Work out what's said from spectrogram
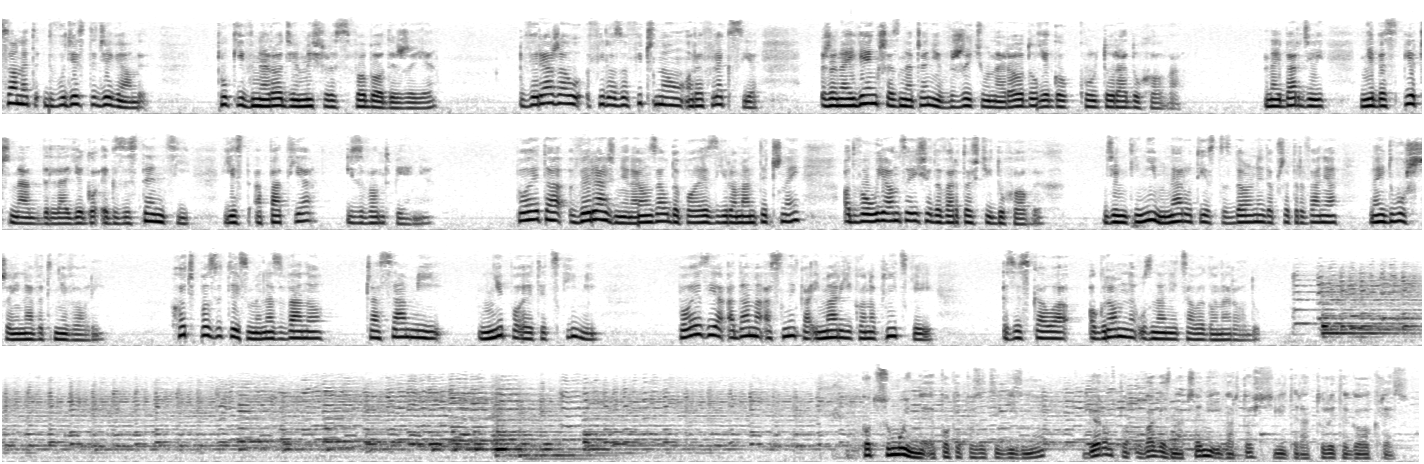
Sonet 29. Póki w narodzie myśl swobody żyje, wyrażał filozoficzną refleksję, że największe znaczenie w życiu narodu jego kultura duchowa. Najbardziej niebezpieczna dla jego egzystencji jest apatia i zwątpienie. Poeta wyraźnie nawiązał do poezji romantycznej, odwołującej się do wartości duchowych. Dzięki nim naród jest zdolny do przetrwania najdłuższej nawet niewoli. Choć pozytyzmy nazwano czasami niepoetyckimi, poezja Adama Asnyka i Marii Konopnickiej zyskała ogromne uznanie całego narodu. Podsumujmy epokę pozytywizmu, biorąc pod uwagę znaczenie i wartości literatury tego okresu.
